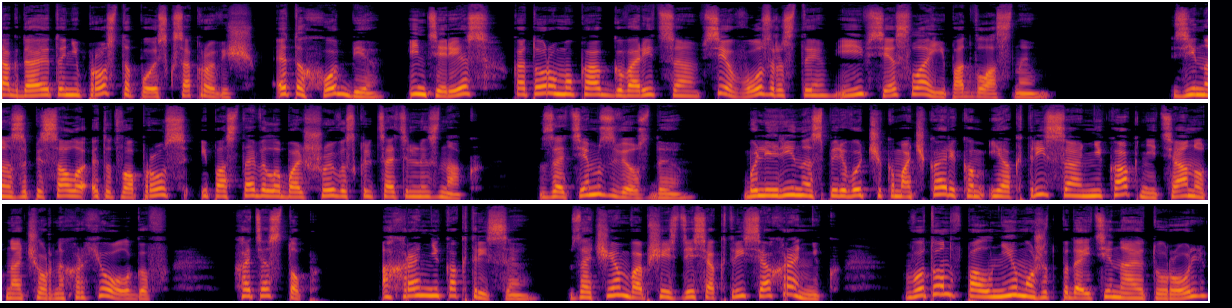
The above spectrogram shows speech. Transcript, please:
Тогда это не просто поиск сокровищ. Это хобби, интерес, которому, как говорится, все возрасты и все слои подвластны. Зина записала этот вопрос и поставила большой восклицательный знак. Затем звезды. Балерина с переводчиком-очкариком и актриса никак не тянут на черных археологов. Хотя стоп. Охранник актрисы. Зачем вообще здесь актрисе охранник? Вот он вполне может подойти на эту роль,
